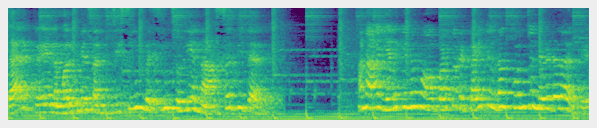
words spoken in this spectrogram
டைரக்டர் என்ன மறுபடியும் சந்திச்சு சீன் பை சீன் சொல்லி என்ன அசத்திட்டாரு. ஆனா எனக்கு என்னமோ படத்தோட டைட்டில் தான் கொஞ்சம் நெருடலா இருக்கு.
